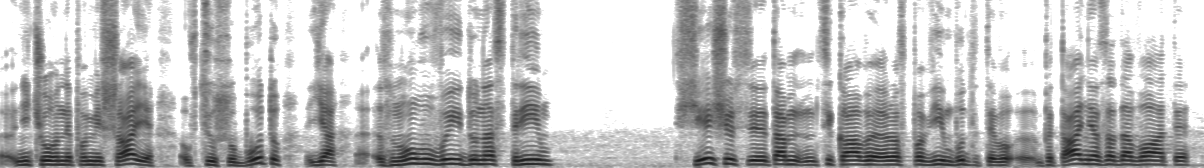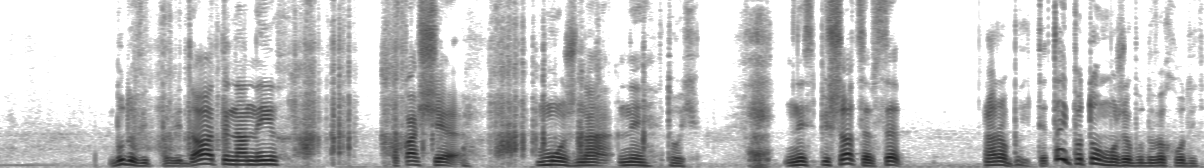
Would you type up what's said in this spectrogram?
е, нічого не помішає, в цю суботу я е, знову вийду на стрім. Ще щось е, там цікаве розповім, будете питання задавати, буду відповідати на них. Поки ще можна не той, не спіша це все робити. Та й потім, може, буду виходити,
